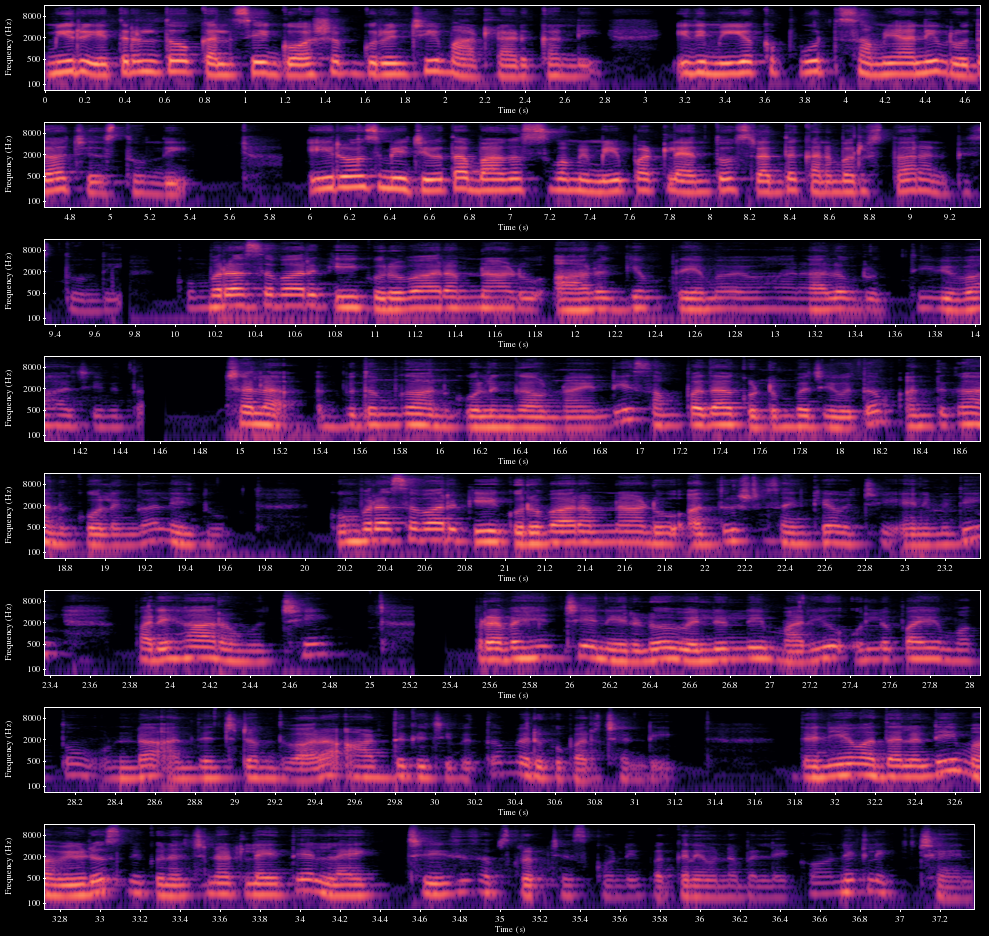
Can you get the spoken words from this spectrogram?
మీరు ఇతరులతో కలిసి గోషప్ గురించి మాట్లాడకండి. ఇది మీ యొక్క పూర్తి సమయాన్ని వృధా చేస్తుంది. ఈరోజు మీ జీవిత భాగస్వామి మీ పట్ల ఎంతో శ్రద్ధ కనబరుస్తారనిపిస్తుంది. కుంభరాశి వారికి గురువారం నాడు ఆరోగ్యం ప్రేమ వ్యవహారాలు వృత్తి వివాహ జీవితం చాలా అద్భుతంగా అనుకూలంగా ఉన్నాయండి. సంపద కుటుంబ జీవితం అంతగా అనుకూలంగా లేదు. కుంభరాశి వారికి గురువారం నాడు అదృష్ట సంఖ్య వచ్చి ఎనిమిది పరిహారం వచ్చి ప్రవహించే నీరులో వెల్లుల్లి మరియు ఉల్లిపాయ మొత్తం ఉండ అందించడం ద్వారా ఆర్థిక జీవితం మెరుగుపరచండి. ధన్యవాదాలండి. మా వీడియోస్ మీకు నచ్చినట్లయితే లైక్ చేసి సబ్స్క్రైబ్ చేసుకోండి. పక్కనే ఉన్న బెల్ ఐకాన్ని క్లిక్ చేయండి.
